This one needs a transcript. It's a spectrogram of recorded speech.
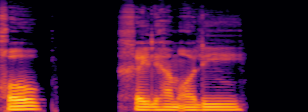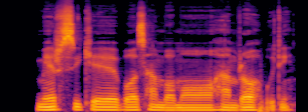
خب خیلی هم عالی. مرسی که باز هم با ما همراه بودین.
